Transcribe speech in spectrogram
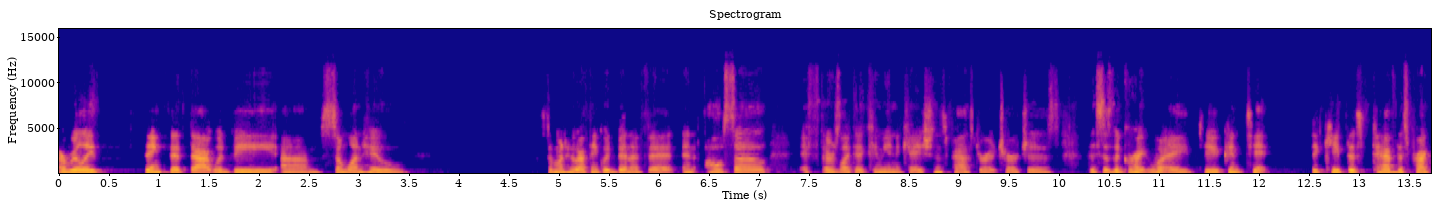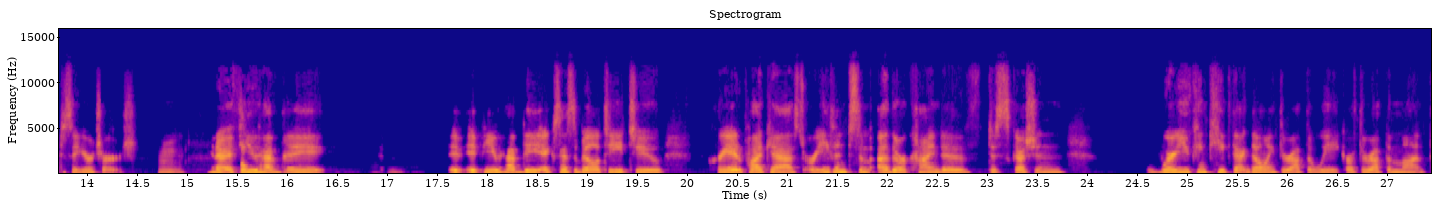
i really think that that would be um, someone who someone who i think would benefit and also if there's like a communications pastor at churches this is a great way to continue to keep this to have this practice at your church hmm. you know if you have the if, if you have the accessibility to create a podcast or even some other kind of discussion where you can keep that going throughout the week or throughout the month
